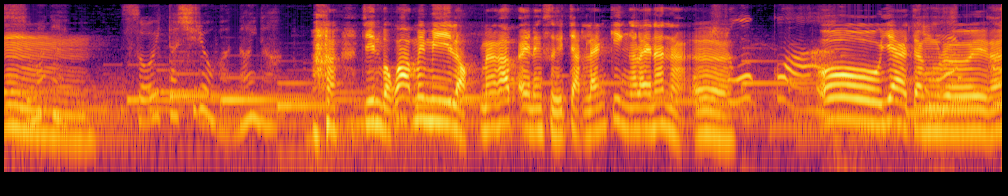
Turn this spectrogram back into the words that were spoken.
อืม จีนบอกว่าไม่มีหรอกนะครับ ไอหนังสือจัดแรงกิ้งอะไรนั่นน่ะ เออ โอ้แย่จังเลยนะ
